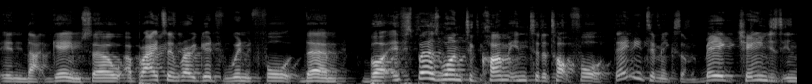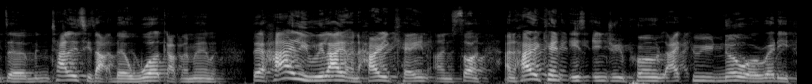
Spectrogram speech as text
in that game. So a Brighton very good win for them. But if Spurs want to come into the top four, they need to make some big changes in the mentality that they work at the moment. They highly rely on Harry Kane and Son. And Harry Kane is injury prone, like we know already.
